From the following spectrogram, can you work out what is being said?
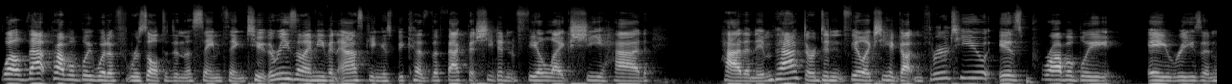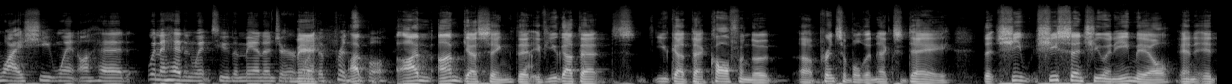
Well, that probably would have resulted in the same thing too. The reason I'm even asking is because the fact that she didn't feel like she had had an impact or didn't feel like she had gotten through to you is probably a reason why she went ahead went ahead and went to the manager Man, or the principal. I'm, I'm I'm guessing that if you got that you got that call from the uh, principal the next day that she she sent you an email and it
